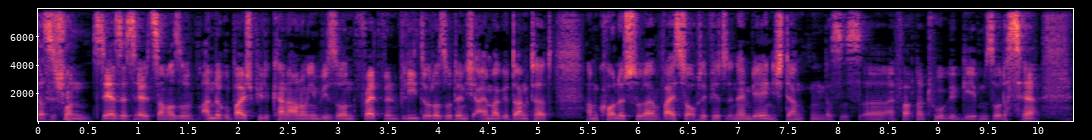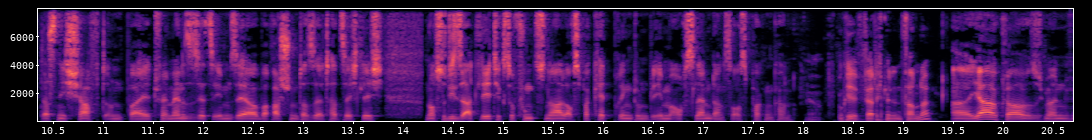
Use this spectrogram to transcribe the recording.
das ist schon sehr, sehr seltsam. Also andere Beispiele, keine Ahnung, irgendwie so ein Fred Van Vliet oder so, der nicht einmal gedankt hat am College, oder weißt du auch, der wird in der NBA nicht danken. Das ist äh, einfach naturgegeben, so dass er das nicht schafft. Und bei Trey Mann ist es jetzt eben sehr überraschend, dass er tatsächlich noch so diese Athletik so funktional aufs Parkett bringt und eben auch Slam Dunks auspacken kann. Ja. Okay, fertig mit dem Thunder? Äh, ja, klar. Also ich meine,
